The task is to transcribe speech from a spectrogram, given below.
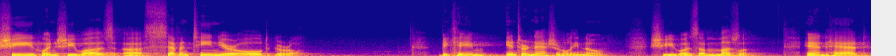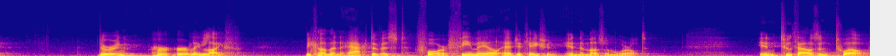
she, when she was a 17 year old girl, became internationally known. She was a Muslim and had, during her early life, become an activist for female education in the Muslim world. In 2012,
